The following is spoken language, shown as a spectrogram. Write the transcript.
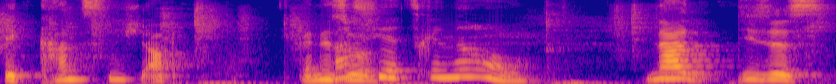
ich kann es nicht ab. Was so, jetzt genau? na, dieses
